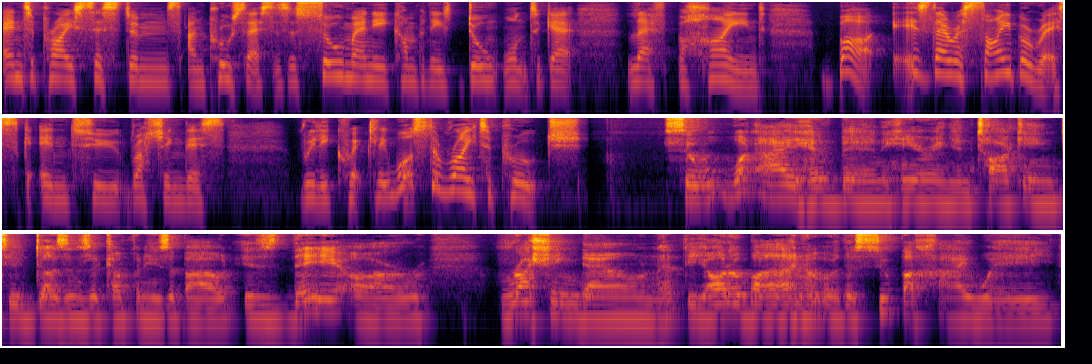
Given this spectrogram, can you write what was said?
enterprise systems and processes as so many companies don't want to get left behind. But is there a cyber risk into rushing this really quickly? What's the right approach? So, what I have been hearing and talking to dozens of companies about is they are rushing down the Autobahn or the superhighway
